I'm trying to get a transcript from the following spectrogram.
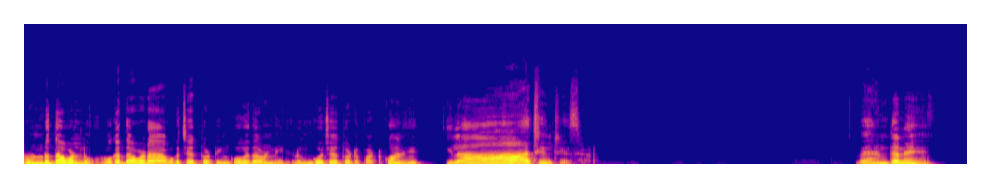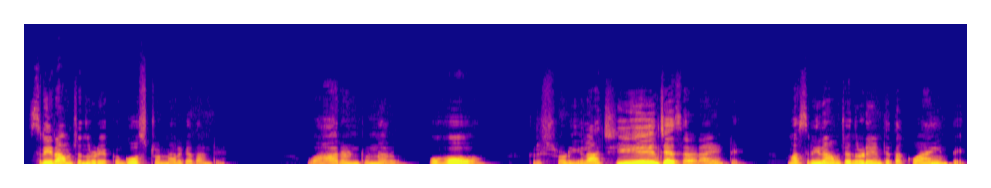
రెండు దవళ్ళు ఒక దవడ ఒక చేతితోటి ఇంకొక దవడిని ఇంకో చేతితోటి పట్టుకొని ఇలా చీల్చేశాడు. వెంటనే శ్రీరామచంద్రుడి యొక్క గోష్ఠి ఉన్నారు కదా అంటే వారు అంటున్నారు ఓహో కృష్ణుడు ఇలా చీల్చేశాడా ఏంటి? మా శ్రీరామచంద్రుడు ఏంటి తక్కువ ఏంటి?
